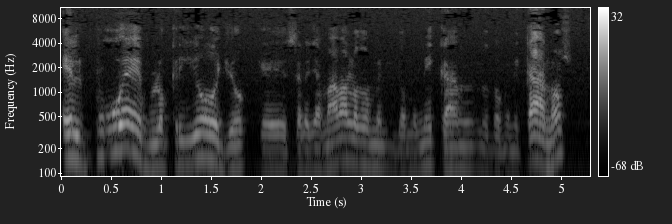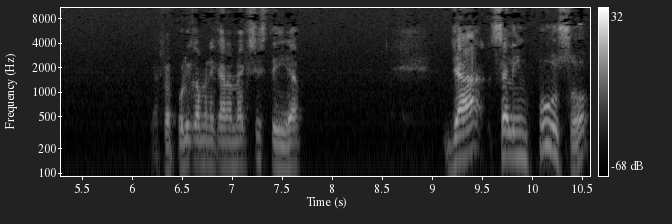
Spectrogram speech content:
el pueblo criollo que se le llamaban los, dominican, los dominicanos, la República Dominicana no existía, ya se le impuso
